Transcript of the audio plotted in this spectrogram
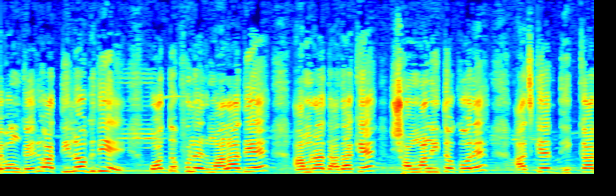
এবং গেরুয়া তিলক দিয়ে পদ্ম ফুলের মালা দিয়ে আমরা দাদাকে সম্মানিত করে আজকের ধিক্কার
